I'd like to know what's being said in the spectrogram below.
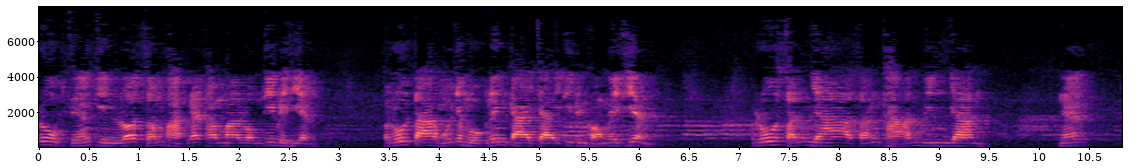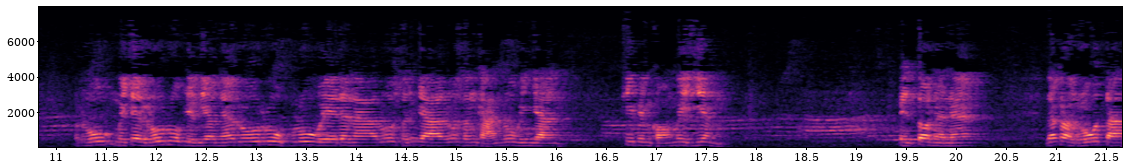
รูปเสียงกลิ่นรสสัมผัสและธรรมารมที่ไม่เที่ยง รู้ตาหูจมูกเล่นกายใจที่เป็นของไม่เที่ยง รู้สัญญาสังขารวิญญาณนะรู้ไม่ใช่รู้รูปอย่างเดียวนะรู้รูปรู้เวทนา รู้สัญญา รู้สังขารรู้วิญญาณที่เป็นของไม่เที่ยง เป็นต้นนะนะ แล้วก็รู้ตา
